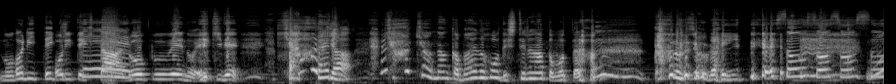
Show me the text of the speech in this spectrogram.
の降りて降りてきたロープウェイの駅でキャーキャーキャーキャーなんか前の方でしてるなと思ったら、彼女がいてそうそうそうそう。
